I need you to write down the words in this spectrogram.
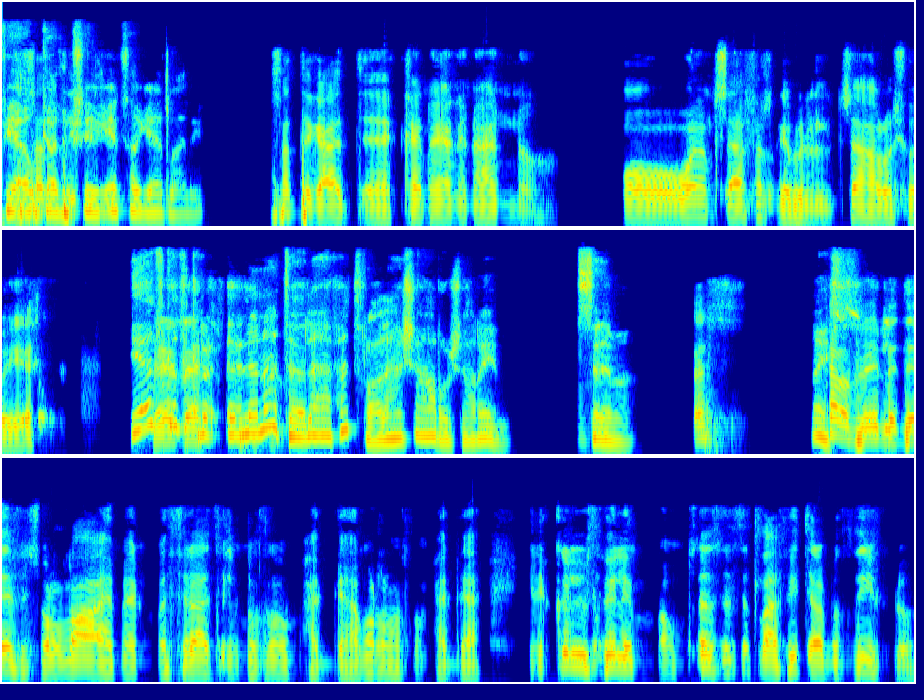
في اوقات تصدق- بشريتها قاعد يطلع لي. صدق عاد كانوا يعلنوا عنه. وأنا مسافر قبل شهر وشوية. يا أذكر اعلاناتها لها فترة لها شهر وشهرين السينما. بس. nice كانت فيولا ديفيس والله من الممثلات المظلوم حقها مرة مظلوم حقها يعني كل فيلم أو مسلسل تطلع فيه ترى بتضيف له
